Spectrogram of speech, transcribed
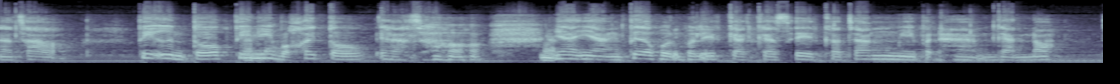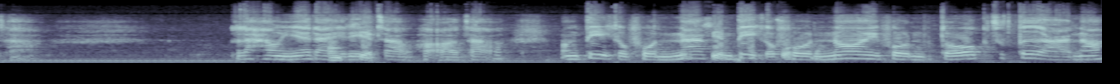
นะเจ้า ที่อื่นตกที่นี่นั่นแหละบ่ค่อยตกอะเจ้านั่นเนี่ยอย่างเตื้อผลผลิตการเกษตรก็จังมีปัญหาเหมือนกันเนาะเจ้าแล้วเฮาเนี่ยใดเด้เจ้าพอเจ้าบางทีก็ฝนหนักบางทีก็ฝนน้อยฝนตกสักเตื้อเนาะ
